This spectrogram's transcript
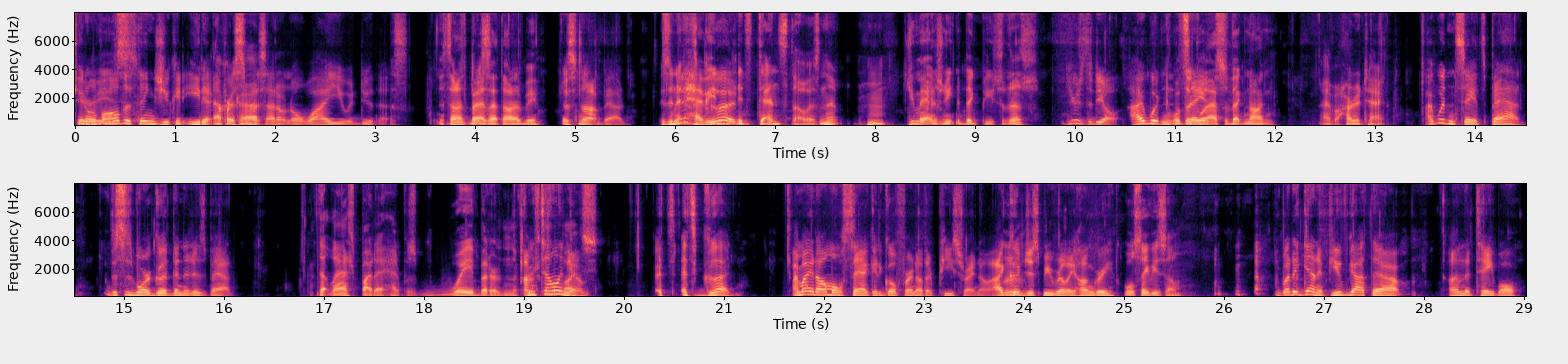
You know, cherries. of all the things you could eat at apricot. Christmas, I don't know why you would do this. it's not as bad as I thought it'd be. It's not bad. Isn't it It's heavy? good. It's dense though, isn't it? Hmm. Can you imagine eating a big piece of this Here's the deal. I wouldn't with a glass it's, of eggnog? I have a heart attack. I wouldn't say it's bad. This is more good than it is bad. That last bite I had was way better than the 1st I'm telling you. It's it's good. I might almost say I could go for another piece right now. I Mm. could just be really hungry. We'll save you some. But again, if you've got that on the table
